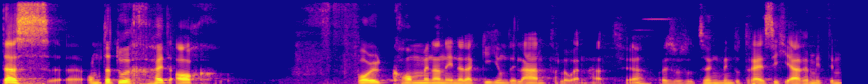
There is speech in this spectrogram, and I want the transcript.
das, äh, und dadurch halt auch vollkommen an Energie und Elan verloren hat. Ja? Also sozusagen, wenn du 30 Jahre mit dem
